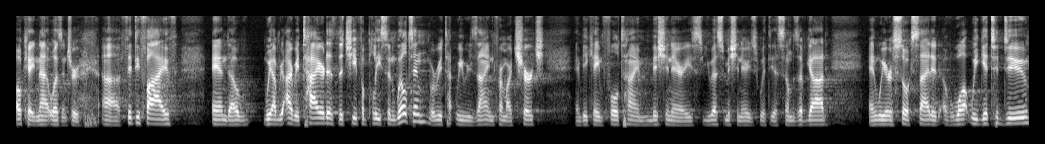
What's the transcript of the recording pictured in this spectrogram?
okay, no, it wasn't true. Uh, 55, and uh, we, I retired as the chief of police in Wilton. We, reti- we resigned from our church and became full time missionaries, U.S. missionaries with the Assemblies of God. And we are so excited of what we get to do.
